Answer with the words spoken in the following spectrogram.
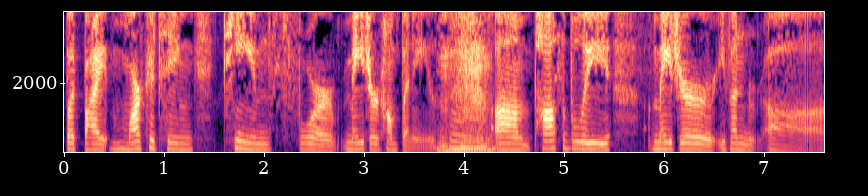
but by marketing teams for major companies, mm -hmm. um, possibly major even uh,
